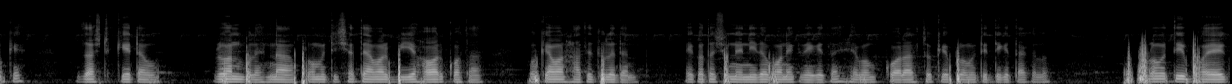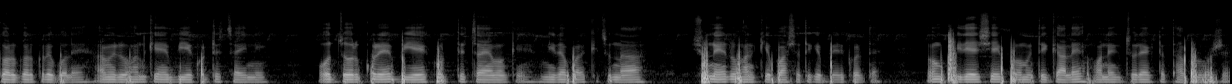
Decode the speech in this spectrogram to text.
okay? Just get out. Rohan বলে, না, প্রমিতির সাথে আমার বিয়ে হওয়ার কথা, ওকে আমার হাতে তুলে দেন। কথা শুনে নীরব অনেক রেগে যায় এবং করার চোখে প্রমিতির দিকে তাকালো। প্রমিতি ভয়ে গড়গড় করে বলে, আমি রোহানকে বিয়ে করতে চাইনি। ও জোর করে বিয়ে করতে চায় আমাকে। নীরব আর কিছু না শুনে রোহানকে বাসা থেকে বের করে দেয় এবং ফিরে এসে প্রমিতির গালে অনেক জোরে একটা থাপড় বসে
